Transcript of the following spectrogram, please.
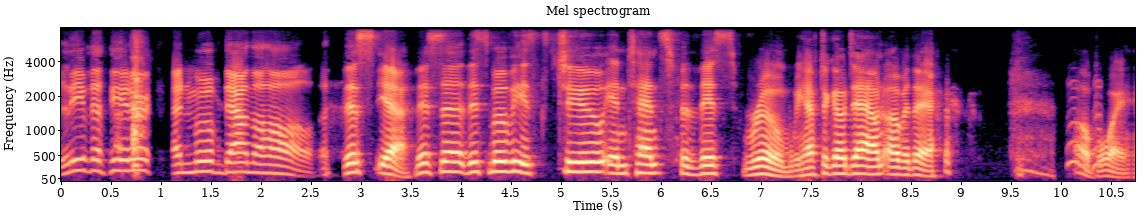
leave the theater, and move down the hall. this yeah this uh this movie is too intense for this room. We have to go down over there. Oh boy.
